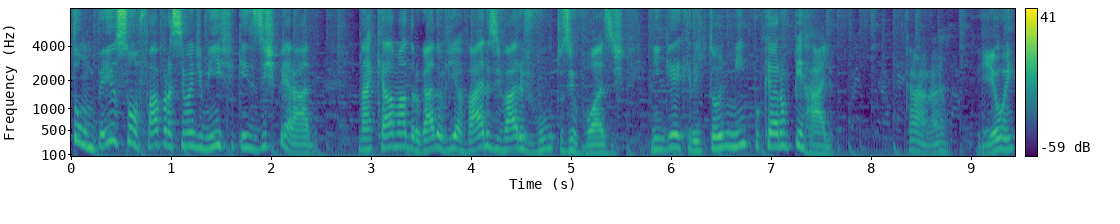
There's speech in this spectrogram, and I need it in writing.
tombei o sofá para cima de mim e fiquei desesperado. Naquela madrugada eu via vários e vários vultos e vozes. Ninguém acreditou em mim porque eu era um pirralho. Caralho. Eu, hein?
